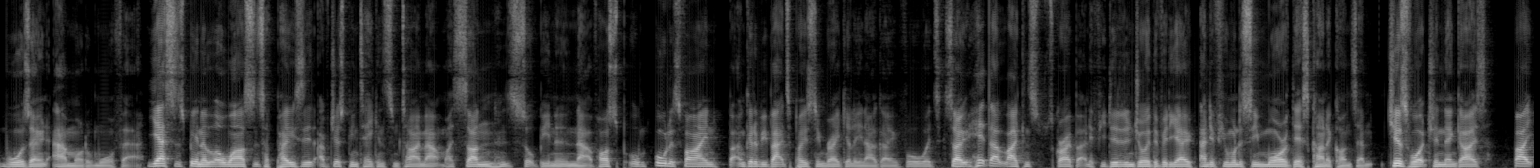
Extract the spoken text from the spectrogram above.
Warzone and Modern Warfare. Yes, it's been a little while since I posted. I've just been taking some time out. My son has sort of been in and out of hospital. All is fine, but I'm going to be back to posting regularly now going forwards. So hit that like and subscribe button if you did enjoy the video and if you want to see more of this kind of content. Cheers for watching then, guys. Bye.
